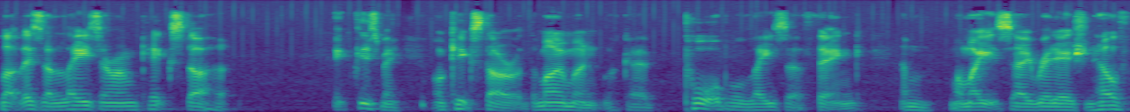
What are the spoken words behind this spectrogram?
Like there's a laser on Kickstarter excuse me, on Kickstarter at the moment, like a portable laser thing. And my mate's a radiation health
